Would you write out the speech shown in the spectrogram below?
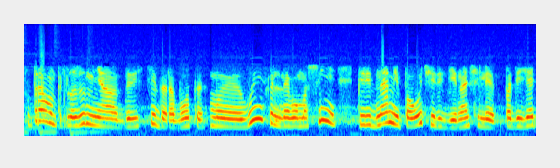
С утра он предложил меня довести до работы. Мы выехали на его машине, перед нами по очереди начали подъезжать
